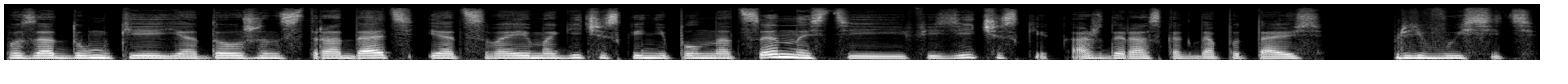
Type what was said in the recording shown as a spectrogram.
По задумке я должен страдать и от своей магической неполноценности, и физически, каждый раз, когда пытаюсь превысить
